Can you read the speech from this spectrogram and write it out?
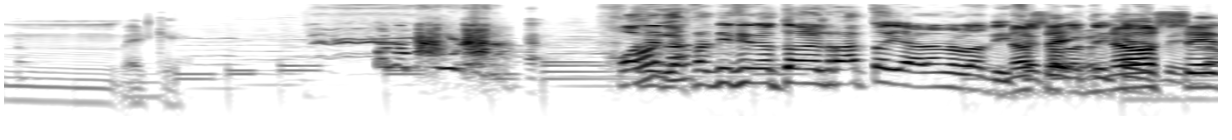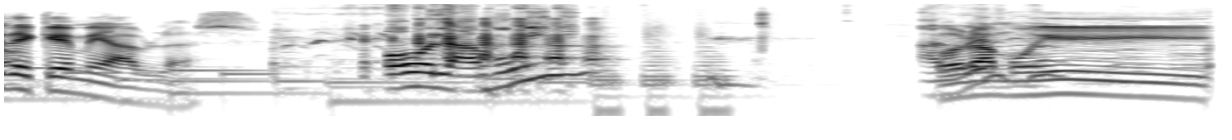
Mm, ¿El qué? Joder, Hola. lo estás diciendo todo el rato y ahora no lo dices. No sé, no de qué me hablas. Hola, muy. Hola, Alberto. muy.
